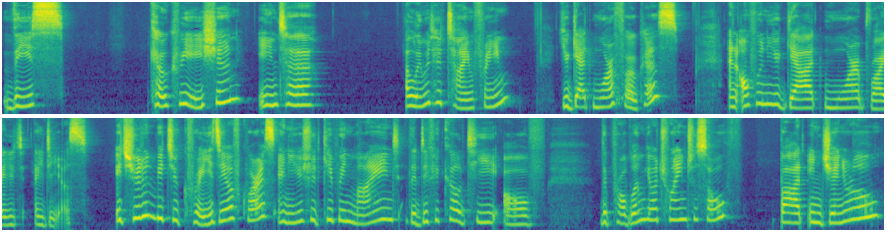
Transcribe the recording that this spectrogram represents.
this co-creation into a limited time frame, you get more focus and often you get more bright ideas. It shouldn't be too crazy, of course, and you should keep in mind the difficulty of the problem you're trying to solve. But in general,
